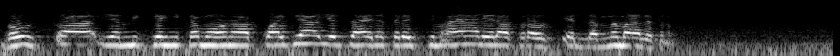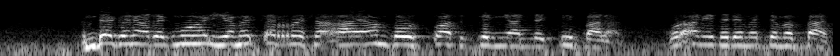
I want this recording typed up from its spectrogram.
በውስጧ የሚገኝ ከመሆኑ አኳያ የዚህ አይነት ረጅም አያ ሌላ ሱራ ውስጥ የለም ማለት ነው። እንደገና ደግሞ የመጨረሻ አያም በውስጧ ትገኛለች ይባላል። ቁርአን የተደመደመባት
